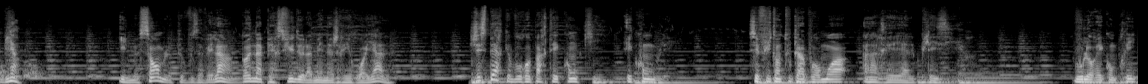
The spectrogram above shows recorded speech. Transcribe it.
Bien. Il me semble que vous avez là un bon aperçu de la ménagerie royale. J'espère que vous repartez conquis et comblés. Ce fut en tout cas pour moi un réel plaisir. Vous l'aurez compris,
